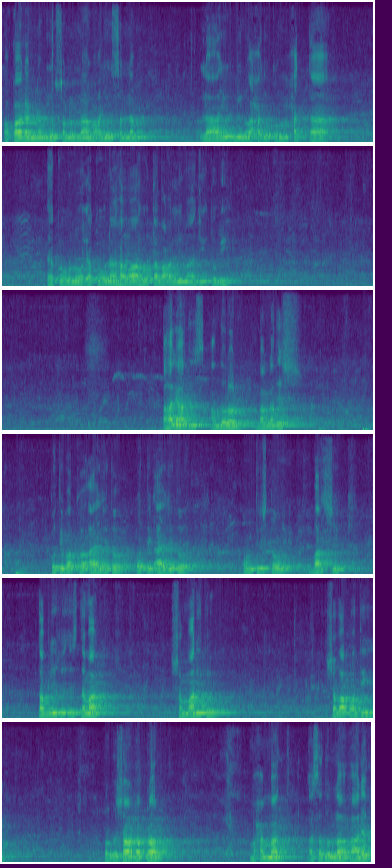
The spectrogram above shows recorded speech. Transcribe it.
وقال النبي صلى الله عليه وسلم لا يؤمن أحدكم حتى يكون يكون هواه تبعا لما جئت به. আহলে হাদিস আন্দোলন বাংলাদেশ কর্তৃপক্ষ আয়োজিত, কর্তৃক আয়োজিত উনত্রিশতম বার্ষিক তাবলিগ ইজতেমার সম্মানিত সভাপতি প্রফেসর ডক্টর মোহাম্মদ আসাদুল্লাহ গালেব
